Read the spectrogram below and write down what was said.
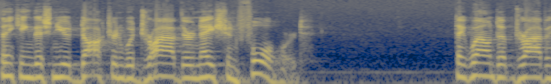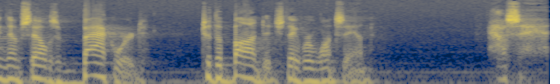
Thinking this new doctrine would drive their nation forward, they wound up driving themselves backward to the bondage they were once in. How sad.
